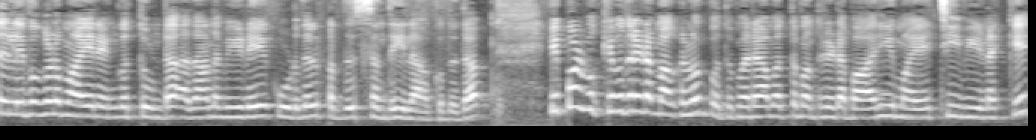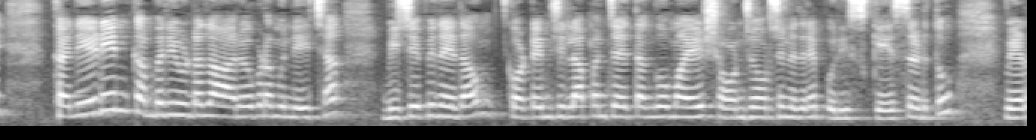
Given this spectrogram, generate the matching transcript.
തെളിവുകളുമായി രംഗത്തുണ്ട്. അതാണ് വീണയെ കൂടുതൽ പ്രതിസന്ധിയിലാക്കുന്നത്. ഇപ്പോൾ മുഖ്യമന്ത്രിയുടെ മകളും പൊതുമരാമത്ത് മന്ത്രിയുടെ ഭാര്യയുമായ ടി വീണയ്ക്ക് കനേഡിയൻ കമ്പനിയുണ്ടെന്ന ആരോപണം ഉന്നയിച്ച ബി നേതാവും കോട്ടയം ജില്ലാ പഞ്ചായത്ത് അംഗവുമായ ഷോൺ ജോർജിനെതിരെ പോലീസ് കേസെടുത്തു. വീണ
